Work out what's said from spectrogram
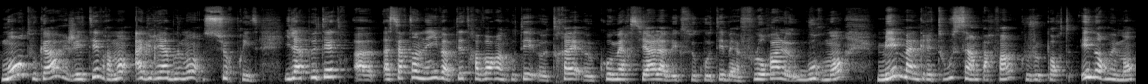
Moi en tout cas, j'ai été vraiment agréablement surprise. Il a peut-être, à, certains nez, il va peut-être avoir un côté euh, très euh, commercial avec ce côté ben, floral gourmand, mais malgré tout c'est un parfum que je porte énormément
